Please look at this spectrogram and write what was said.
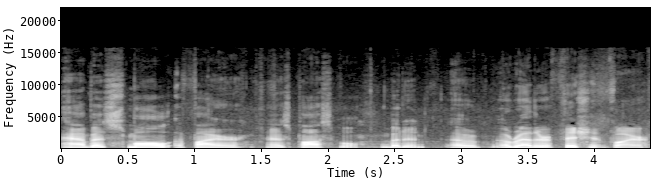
have as small a fire as possible, but a, a, a rather efficient fire.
